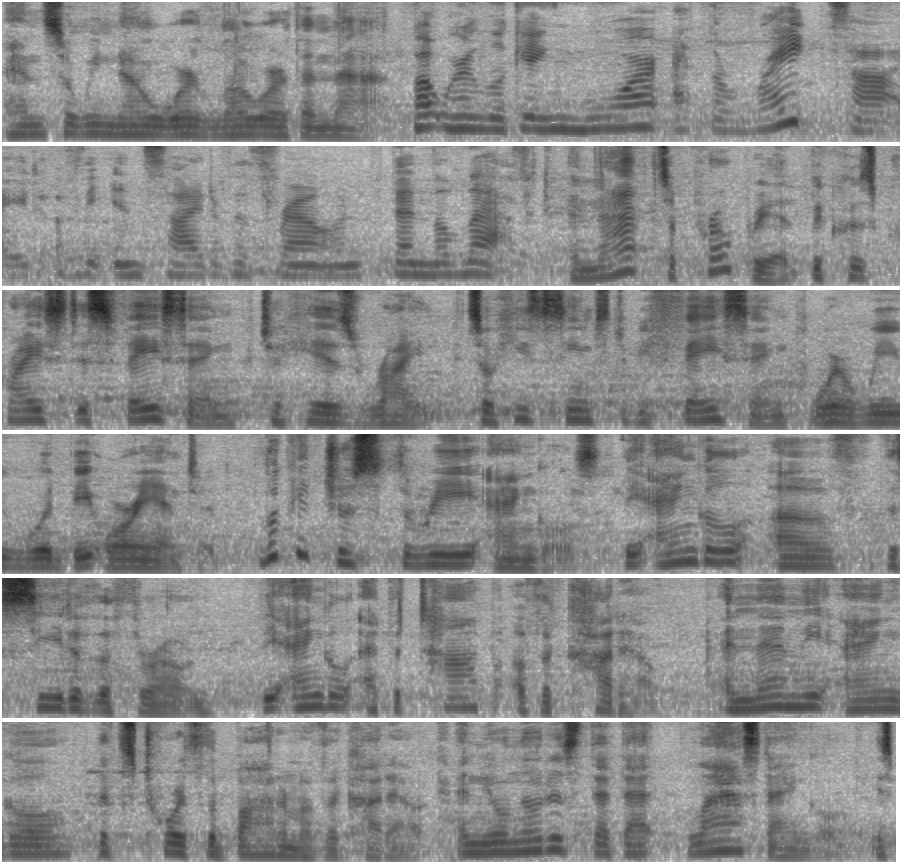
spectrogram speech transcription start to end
And so we know we're lower than that. But we're looking more at the right side of the inside of the throne than the left. And that's appropriate because Christ is facing to his right. So he seems to be facing where we would be oriented. Look at just three angles the angle of the seat of the throne, the angle at the top of the cutout, and then the angle that's towards the bottom of the cutout. And you'll notice that that last angle is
